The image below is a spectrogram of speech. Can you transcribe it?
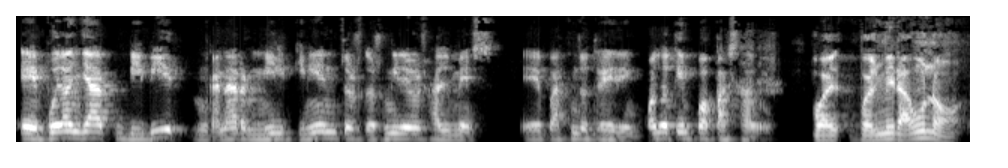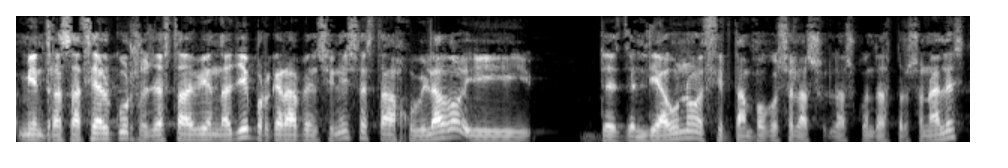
eh, puedan ya vivir, ganar 1.500, 2.000 euros al mes eh, haciendo trading? ¿Cuánto tiempo ha pasado? Pues, pues mira, uno, mientras hacía el curso ya estaba viviendo allí porque era pensionista, estaba jubilado y desde el día uno, es decir, tampoco sé las, las cuentas personales.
